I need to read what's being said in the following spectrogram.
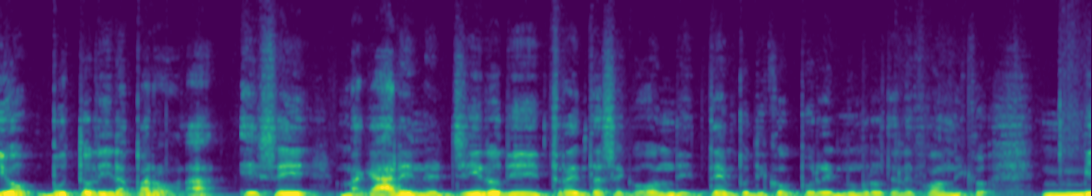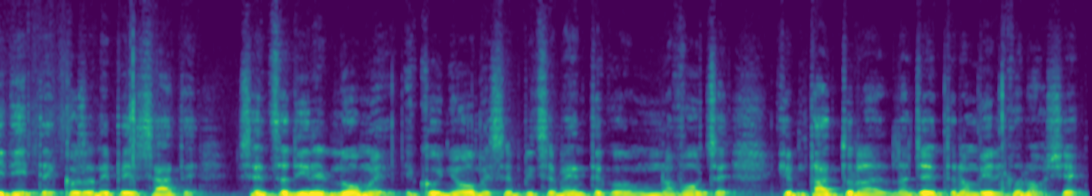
Io butto lì la parola e se magari nel giro di 30 secondi, il tempo di comporre il numero telefonico, mi dite cosa ne pensate senza dire il nome e cognome, semplicemente con una voce che intanto la, la gente non vi riconosce,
